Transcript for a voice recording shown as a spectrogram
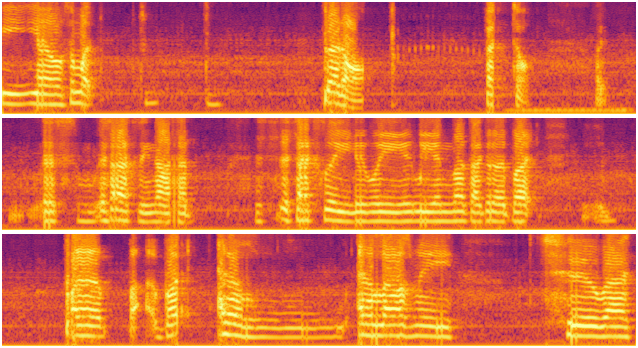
be you know somewhat better better like it's it's actually not that it's, it's actually really, really not that good but but but, but it, it allows me to uh,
